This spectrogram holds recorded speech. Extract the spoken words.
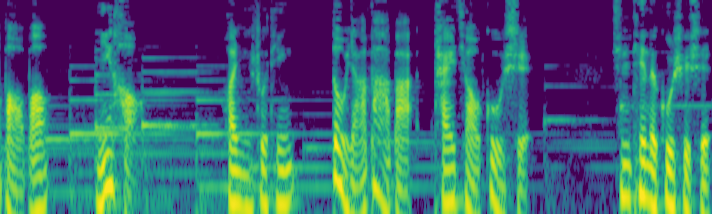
宝宝，你好，欢迎收听豆芽爸爸胎教故事。今天的故事是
